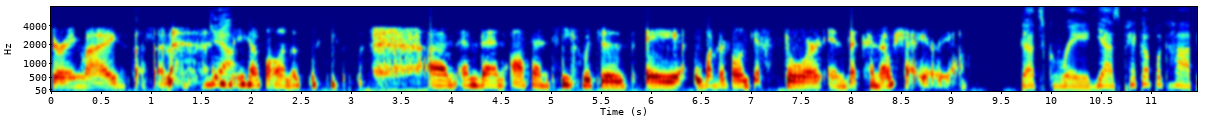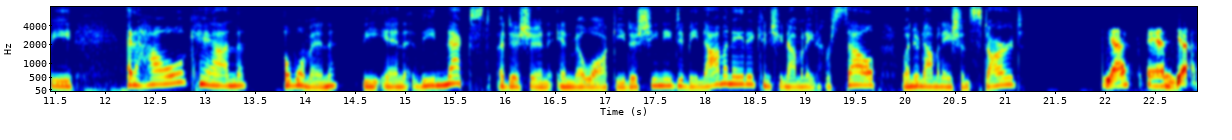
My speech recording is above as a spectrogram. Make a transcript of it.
during my session. Yeah. May have fallen asleep. Um, and then Authentique, which is a wonderful gift store in the Kenosha area. That's great. Yes, pick up a copy. And how can a woman be in the next edition in Milwaukee? Does she need to be nominated? Can she nominate herself? When do nominations start? Yes, and yes.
